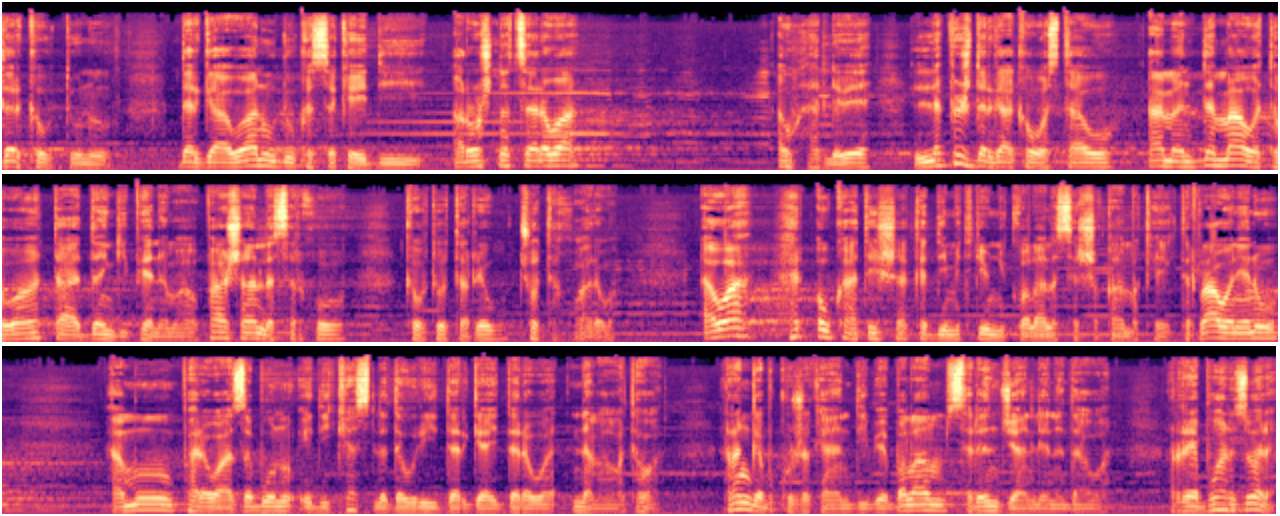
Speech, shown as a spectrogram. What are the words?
دەرکەوتوون و دەرگاوان و دوو کەسەکەی دی ئەڕۆشتنە سەرەوە، ئەو هەر لەوێ لە پشت دەرگاکە وەستا و ئامەندە ماوەتەوە تا دەنگی پێ نەما و پاشان لەسەرخۆ کەوتۆتە ڕێ و چۆتە خوارەوە. ئەوە هەر ئەو کاتەیشە کە دێمیتری و نیکۆلا لەسەر شەقامەکە یەکتر ڕاوەنێن و هەموو پەرەوازە بوون و ئیدی کەس لە دەوری دەرگای دەرەوە نەماوەتەوە. ڕەنگە بکوژەکەیان دیبێ بەڵام سەرنجیان لێ نەداوە. ڕێبوار زۆرە.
